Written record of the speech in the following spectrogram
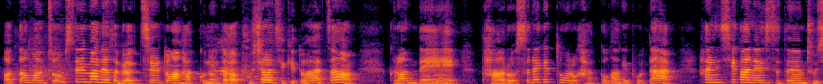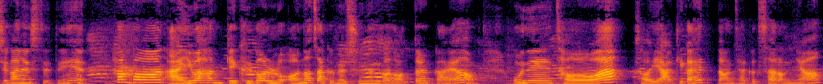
어떤 건 좀 쓸만해서 며칠 동안 갖고 놀다가 부셔지기도 하죠. 그런데 바로 쓰레기통으로 갖고 가기보다 한 시간을 쓰든 두 시간을 쓰든 한번 아이와 함께 그걸로 언어 자극을 주는 건 어떨까요? 오늘 저와 저희 아기가 했던 자극처럼요.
